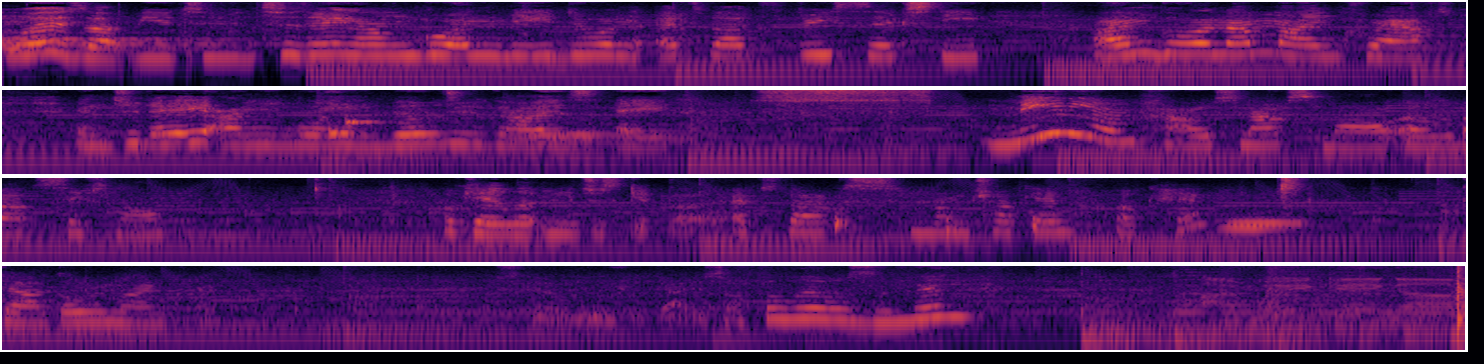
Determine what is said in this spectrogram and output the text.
What is up YouTube? Today I'm going to be doing Xbox 360. I'm going on Minecraft and today I'm going to build you guys a medium house, not small. I was about to say small. Okay, let me just get the Xbox nunchuck in. Okay. Gotta go in Minecraft. Just gonna move you guys up a little, zoom in. I'm waking up.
